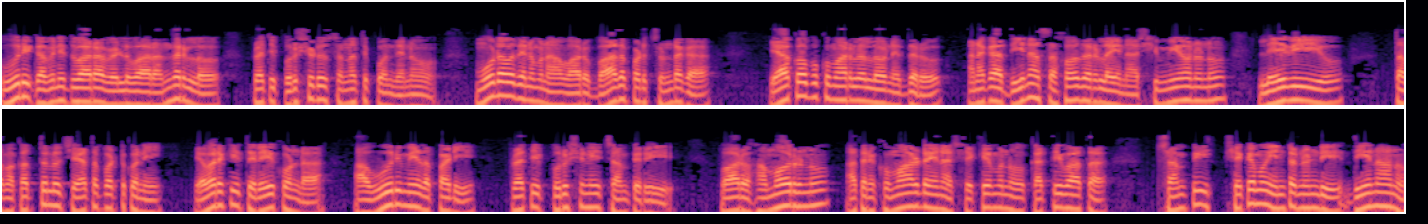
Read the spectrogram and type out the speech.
ఊరి గవిని ద్వారా వెళ్ళు వారందరిలో ప్రతి పురుషుడు సున్నతి పొందెను. మూడవ దినమున వారు బాధపడుచుండగా యాకోబు కుమారులలోనిద్దరు అనగా దీనా సహోదరులైన షిమ్యోనును లేవీయు తమ కత్తులు చేతపట్టుకుని ఎవరికీ తెలియకుండా ఆ ఊరి మీద పడి ప్రతి పురుషుని చంపిరి. వారు హమోరును అతని కుమారుడైన షెకెమును కత్తివాత చంపి షెకెము ఇంట నుండి దీనాను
